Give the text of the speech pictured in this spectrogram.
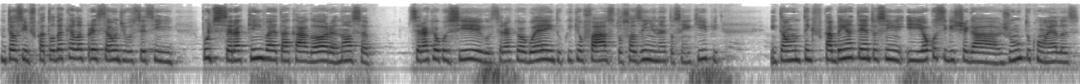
Então, assim, fica toda aquela pressão de você, assim, putz, será quem vai atacar agora? Nossa, será que eu consigo? Será que eu aguento? O que, que eu faço? Tô sozinho, né? Tô sem equipe. Então tem que ficar bem atento, assim. E eu consegui chegar junto com elas,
